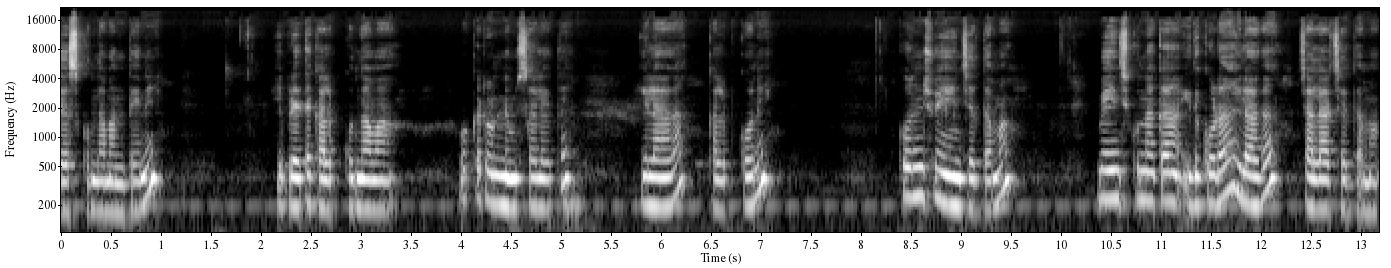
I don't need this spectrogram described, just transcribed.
చేసుకుందాం అంతేని. ఇప్పుడైతే కలుపుకుందామా? ఒక రెండు నిమిషాలు అయితే ఇలాగా కలుపుకొని కొంచెం వేయించేద్దామా? వేయించుకున్నాక ఇది కూడా ఇలాగా చల్లార్చేద్దామా?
